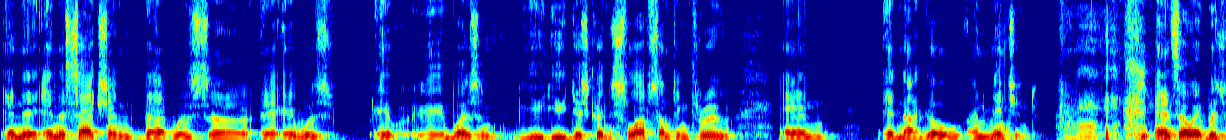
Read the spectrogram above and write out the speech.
in the in the section that was uh, it, was it, it wasn't you you just couldn't slough something through and it not go unmentioned. and so it was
